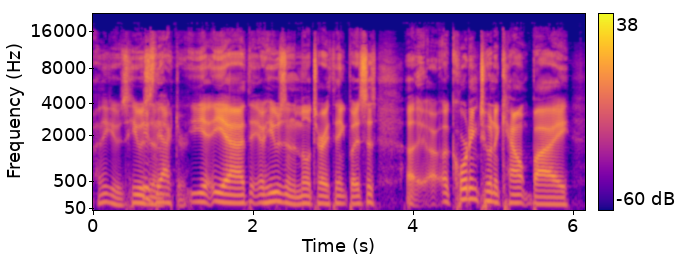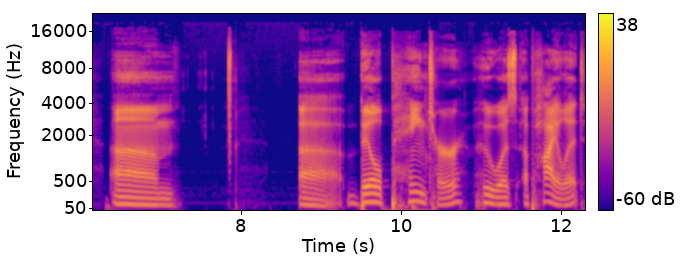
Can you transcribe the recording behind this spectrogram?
I think he was. He was He's in- the actor. Yeah, yeah. I think he was in the military. I think, but it says, uh, according to an account by um, uh, Bill Paynter, who was a pilot,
